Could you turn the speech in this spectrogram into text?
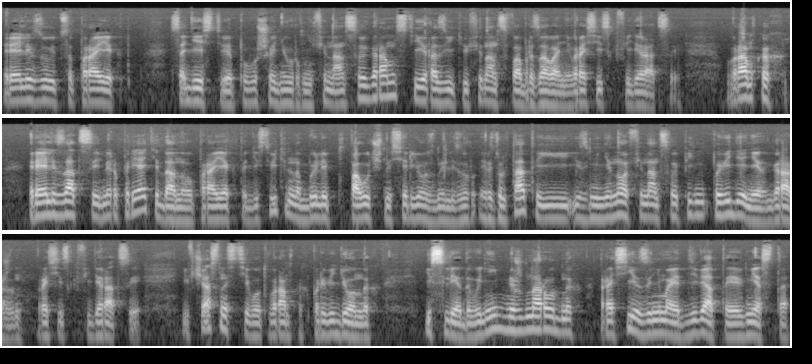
реализуется проект содействие повышению уровня финансовой грамотности и развитию финансового образования в Российской Федерации. В рамках реализации мероприятий данного проекта действительно были получены серьезные результаты и изменено финансовое поведение граждан Российской Федерации. И в частности, вот в рамках проведенных исследований международных Россия занимает девятое место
